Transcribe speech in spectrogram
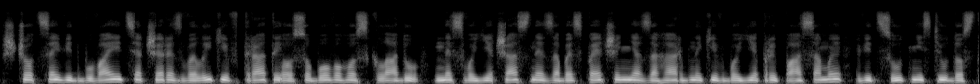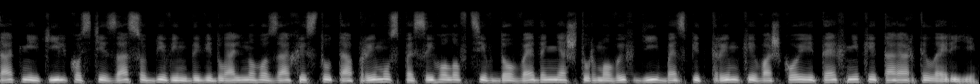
що це відбувається через великі втрати особового складу, несвоєчасне забезпечення загарбників боєприпасами, відсутність у достатній кількості засобів індивідуального захисту та примус песиголовців до ведення штурмових дій без підтримки важкої техніки та артилерії.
